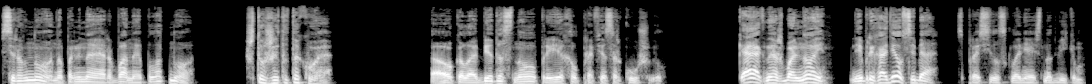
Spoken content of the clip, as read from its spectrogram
все равно напоминая рваное полотно. Что же это такое? А около обеда снова приехал профессор Кушвилл. «Как наш больной? Не приходил в себя?» — спросил, склоняясь над Виком.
